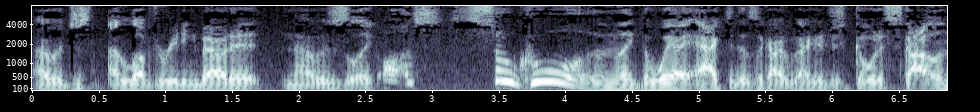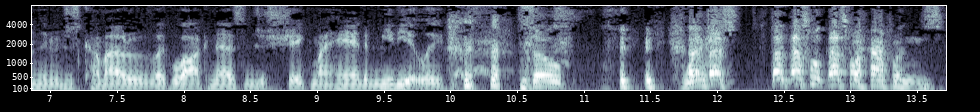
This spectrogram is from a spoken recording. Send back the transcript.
I would just I loved reading about it, and I was like, oh, it's so cool. And like the way I acted is like I, I could just go to Scotland and it would just come out of like Loch Ness and just shake my hand immediately. so that's, that, that's what that's what happens.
